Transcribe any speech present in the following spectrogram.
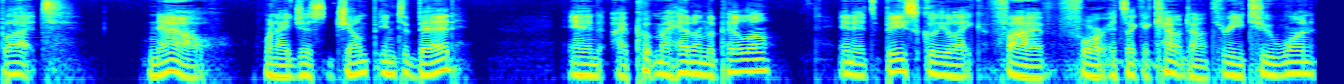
But now when I just jump into bed and I put my head on the pillow and it's basically like five, four, it's like a countdown three, two, one,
